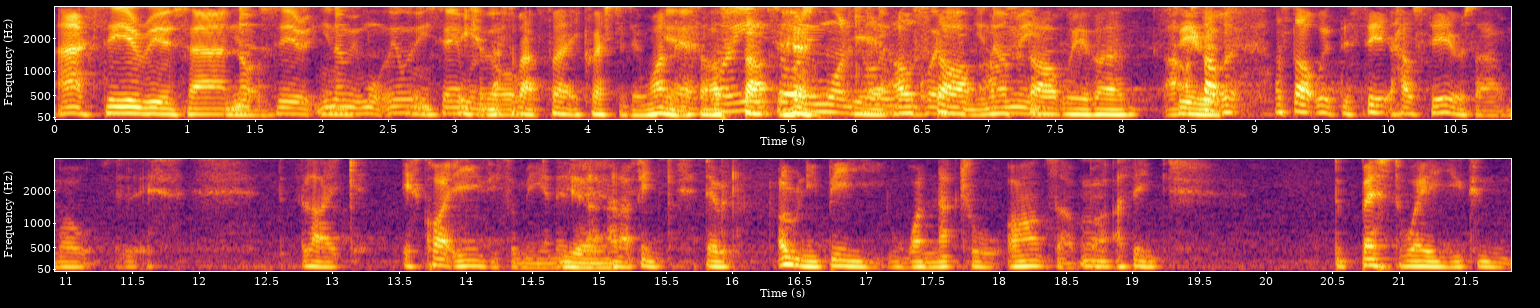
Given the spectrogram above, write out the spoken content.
How serious? How Yeah. not serious? You know what, what, what are you saying? Each, that's all- about thirty questions in one. Yeah, so I'll start. it's all in one, yeah, I'll start. question, you know I'll what I mean? start with. Um, I'll Serious. start with. I'll start with the how serious I am. Well, it's like it's quite easy for me, and Yeah, and I think there would only be one natural answer. Mm. But I think the best way you can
